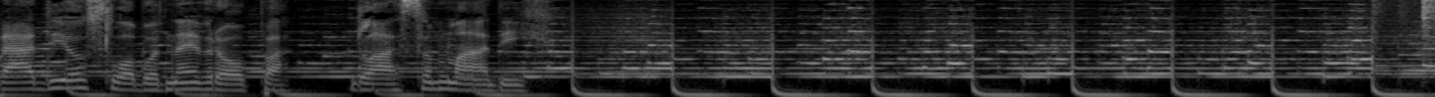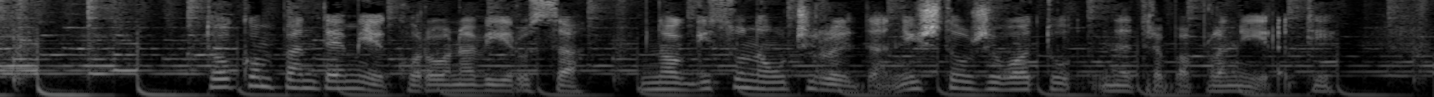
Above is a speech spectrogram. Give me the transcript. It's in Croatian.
Radio Slobodna Evropa, glasom mladih. Tokom pandemije koronavirusa, mnogi su naučili da ništa u životu ne treba planirati.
